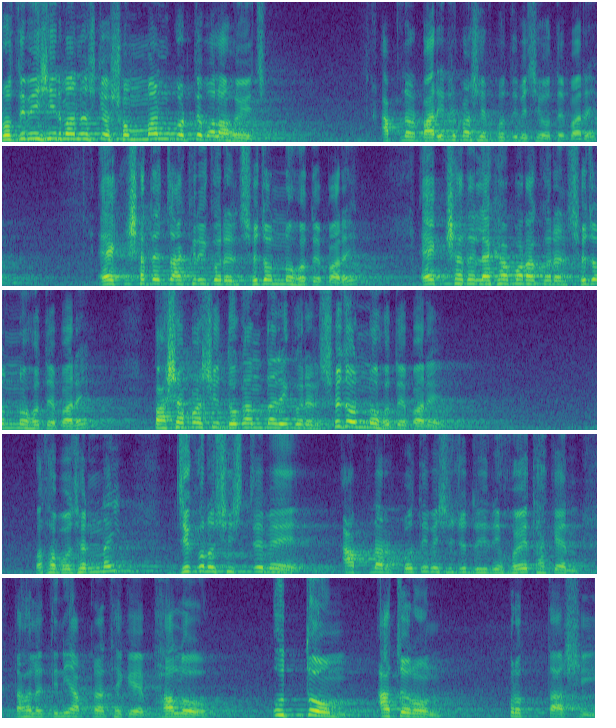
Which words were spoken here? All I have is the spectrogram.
প্রতিবেশীর মানুষকে সম্মান করতে বলা হয়েছে। আপনার বাড়ির পাশের প্রতিবেশী হতে পারে, একসাথে চাকরি করেন সেজন্য হতে পারে, একসাথে লেখাপড়া করেন সেজন্য হতে পারে, পাশাপাশি দোকানদারি করেন সেজন্য হতে পারে। কথা বোঝেন নাই? যে কোনো সিস্টেমে আপনার প্রতিবেশী যদি তিনি হয়ে থাকেন, তাহলে তিনি আপনার থেকে ভালো, উত্তম আচরণ প্রত্যাশী।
